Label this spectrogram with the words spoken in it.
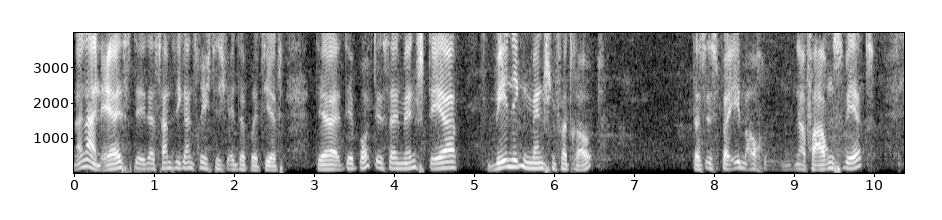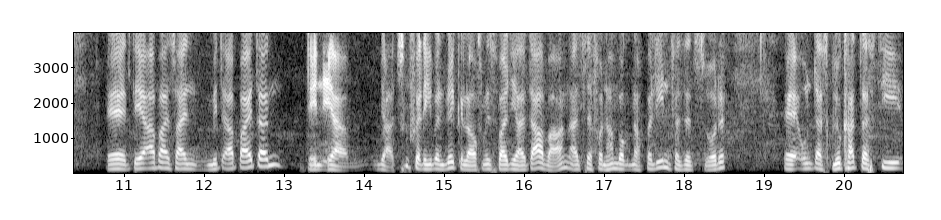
Nein, nein, er ist, das haben Sie ganz richtig interpretiert. Der Debott ist ein Mensch, der wenigen Menschen vertraut. Das ist bei ihm auch ein Erfahrungswert, äh, der aber seinen Mitarbeitern, den er ja, zufällig über den Weg gelaufen ist, weil die halt da waren, als er von Hamburg nach Berlin versetzt wurde. Äh, und das Glück hat, dass die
